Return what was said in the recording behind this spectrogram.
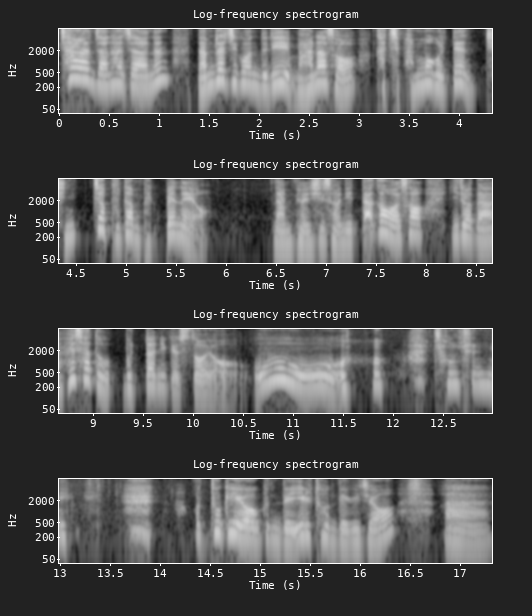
차 한잔 하자는 남자 직원들이 많아서 같이 밥 먹을 땐 진짜 부담 100배네요. 남편 시선이 따가워서 이러다 회사도 못 다니겠어요. 오, 정든님. 어떡해요. 근데 일터인데, 그죠? 아,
